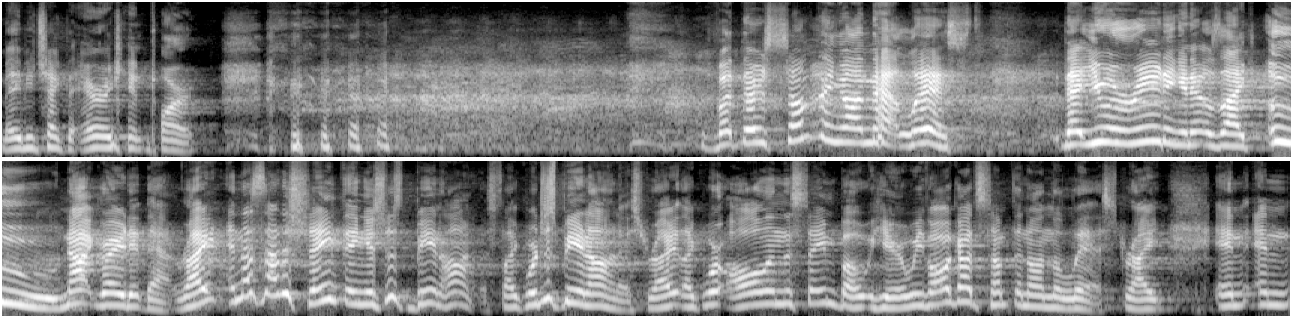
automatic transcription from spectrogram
maybe check the arrogant part. but there's something on that list that you were reading and it was like, ooh, not great at that, right? And that's not a shame thing, it's just being honest. Like we're just being honest, right? Like we're all in the same boat here. We've all got something on the list, right? And and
